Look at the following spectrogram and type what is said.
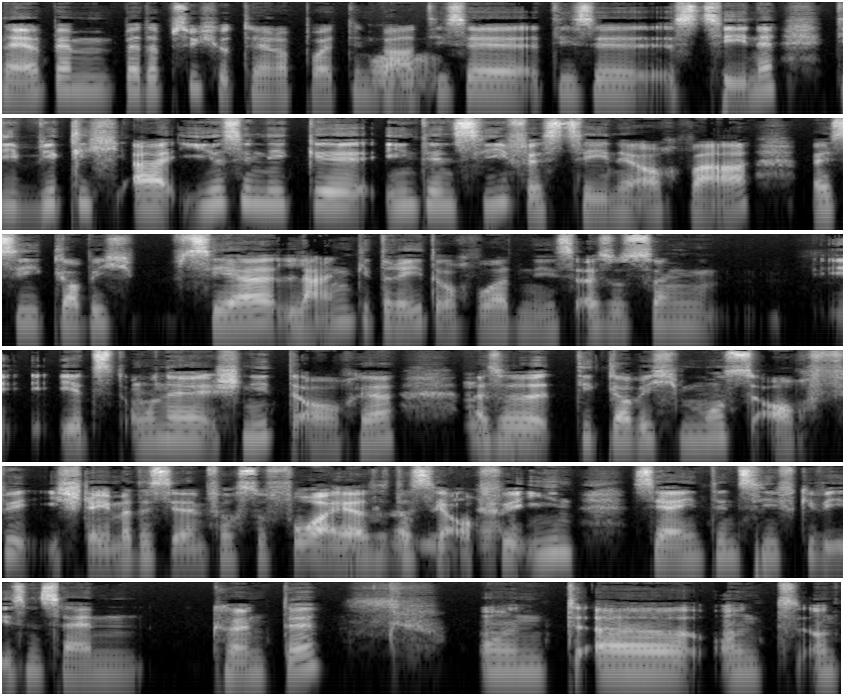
Cornell beim, bei der Psychotherapeutin wow. war, diese, diese Szene, die wirklich eine irrsinnige, intensive Szene auch war, weil sie, glaube ich, sehr lang gedreht auch worden ist. Also sagen jetzt ohne Schnitt auch, ja. Also mhm. die, glaube ich, muss auch für, ich stelle mir das ja einfach so vor, ja, also dass ja auch für ihn sehr intensiv gewesen sein könnte. Und, äh, und, und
